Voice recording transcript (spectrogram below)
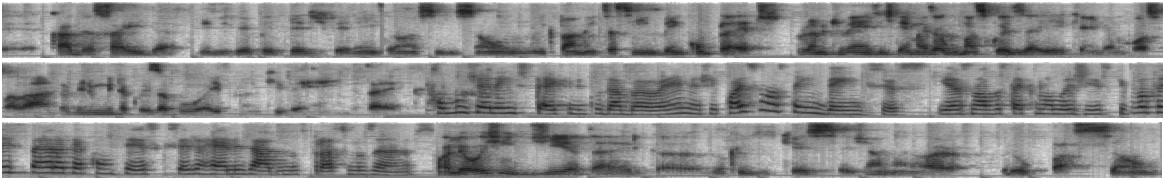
é, cada saída MVPTs diferente, então assim, são equipamentos assim bem completos. Pro ano que vem a gente tem mais algumas coisas aí que ainda não posso falar, tá vindo muita coisa boa aí pro ano que vem ainda, tá? Como gerente técnico da Bioenergy, quais são as tendências e as novas tecnologias que você espera que aconteça, que seja realizado nos próximos anos? Olha, hoje em dia, tá, Erika, eu acredito que esse seja a maior preocupação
